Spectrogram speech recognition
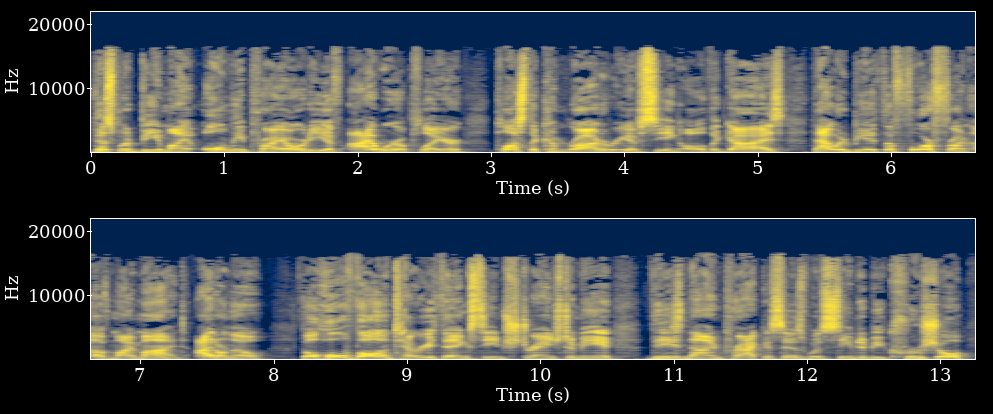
This would be my only priority if I were a player, plus the camaraderie of seeing all the guys. That would be at the forefront of my mind. I don't know. The whole voluntary thing seems strange to me. These nine practices would seem to be crucial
